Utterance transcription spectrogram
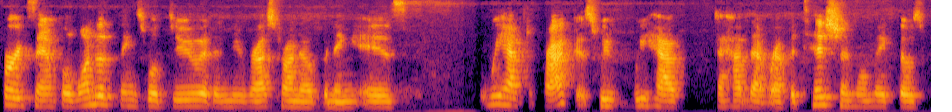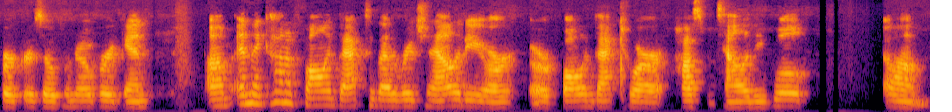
for example, one of the things we'll do at a new restaurant opening is we have to practice. We, we have to have that repetition. We'll make those burgers over and over again. Um, and then, kind of falling back to that originality or, or falling back to our hospitality, we'll um,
